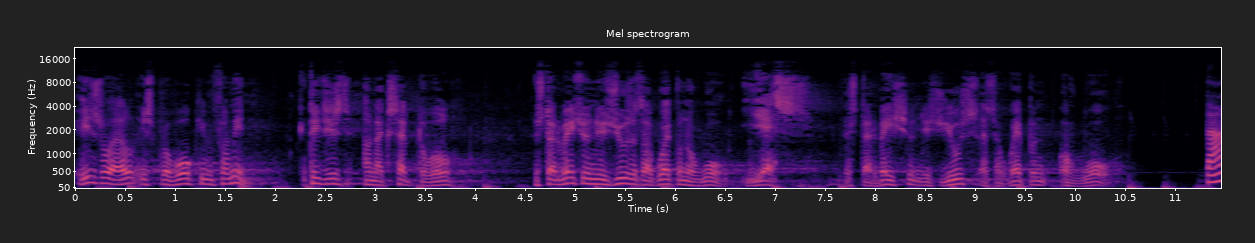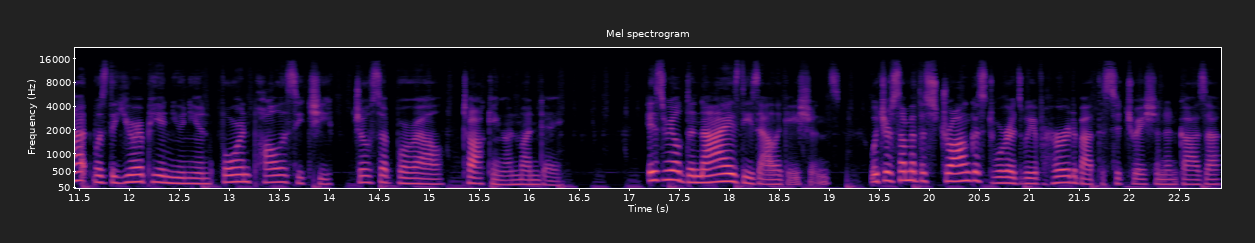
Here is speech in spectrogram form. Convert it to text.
Israel is provoking famine. This is unacceptable. Starvation is used as a weapon of war. Yes, starvation is used as a weapon of war. That was the European Union Foreign Policy Chief Josep Borrell talking on Monday. Israel denies these allegations, which are some of the strongest words we have heard about the situation in Gaza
